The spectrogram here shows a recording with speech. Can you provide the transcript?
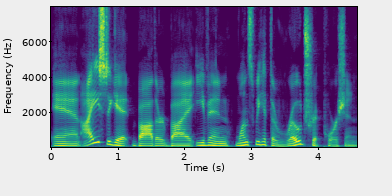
and i used to get bothered by even once we hit the road trip portion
